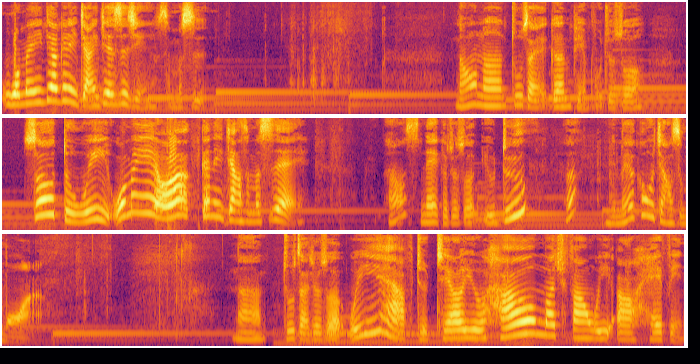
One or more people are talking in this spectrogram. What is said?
我们一定要跟你讲一件事情，什么事？”然后呢，猪仔跟蝙蝠就说：“So do we？我们也有啊，跟你讲什么事？哎。”然后 Snake 就说：“You do？啊，你们要跟我讲什么啊？”那猪仔就说：“We have to tell you how much fun we are having。”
